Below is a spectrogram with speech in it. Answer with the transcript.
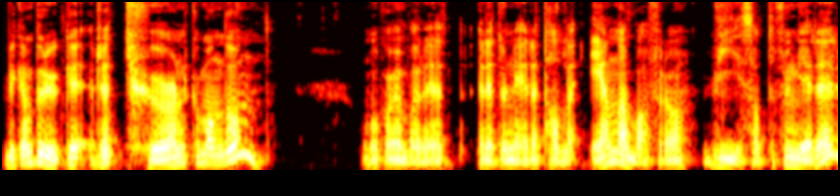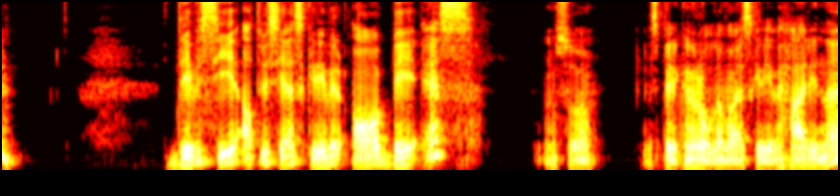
vi kan bruke return-kommandoen, nå kan vi bare returnere tallet 1 da, bare for å vise at det fungerer. Det vil si at hvis jeg skriver ABS, altså så det spiller ikke noen rolle hva jeg skriver her inne,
